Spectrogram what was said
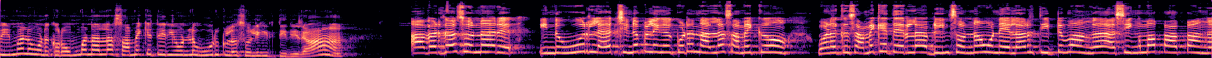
விமல் உனக்கு ரொம்ப நல்லா சமைக்க தெரியும்ல ஊருக்குள்ள சொல்லிக்கிட்டு திரிறான் அவர் தான் சொன்னாரு இந்த ஊர்ல சின்ன பிள்ளைங்க கூட நல்லா சமைக்கும். உனக்கு சமைக்க தெரியல அப்படின்னு சொன்னா உன்னை எல்லாரும் திட்டுவாங்க அசிங்கமா பார்ப்பாங்க.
